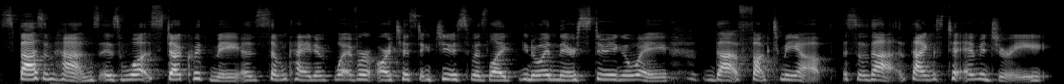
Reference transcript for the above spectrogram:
spasm hands is what stuck with me as some kind of whatever artistic juice was like you know in there stewing away. That fucked me up. So that thanks to imagery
